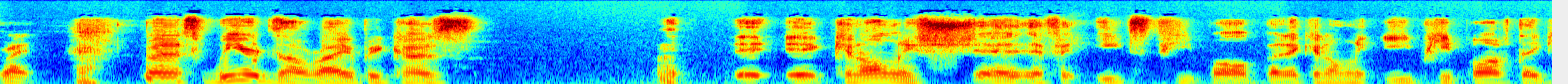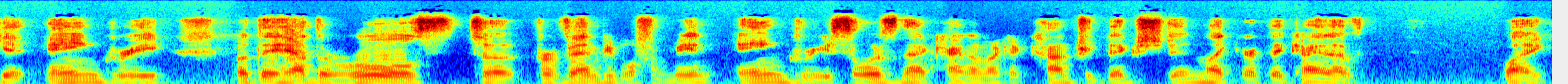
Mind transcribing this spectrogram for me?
Right. But it's weird though, right? Because it, it can only shit if it eats people, but it can only eat people if they get angry. But they have the rules to prevent people from being angry. So isn't that kind of like a contradiction? Like, are they kind of like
